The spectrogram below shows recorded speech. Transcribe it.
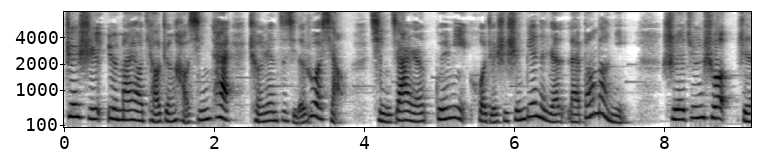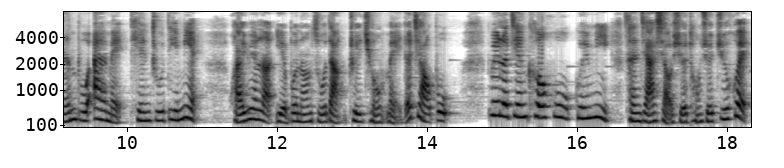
这时，孕妈要调整好心态，承认自己的弱小，请家人、闺蜜或者是身边的人来帮帮你。十月君说：“人不爱美，天诛地灭。怀孕了也不能阻挡追求美的脚步。为了见客户、闺蜜，参加小学同学聚会，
